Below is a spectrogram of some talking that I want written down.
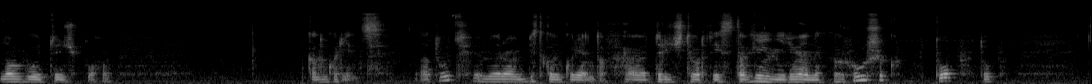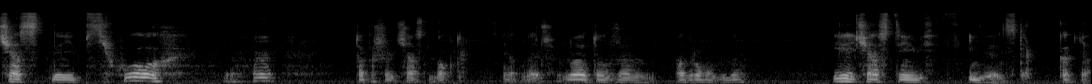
Но будет очень плохо. Конкуренция. А тут, наверное, без конкурентов. Э, три четвертое составление деревянных игрушек. Топ, топ. Частный психолог Ага. Только что частный доктор. Дальше. Но это уже по-другому, да? Или частый инвестор, как я.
